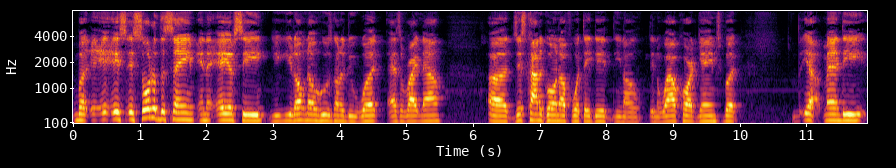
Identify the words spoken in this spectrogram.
but it, it's it's sort of the same in the AFC. You you don't know who's gonna do what as of right now. Uh, just kind of going off what they did, you know, in the wild card games. But yeah, man, the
